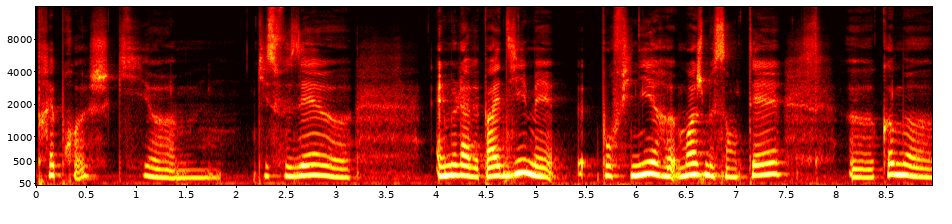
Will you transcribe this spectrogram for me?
très proche qui, euh, qui se faisait. euh, elle me l'avait pas dit, mais euh, pour finir, moi, je me sentais euh, comme euh,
